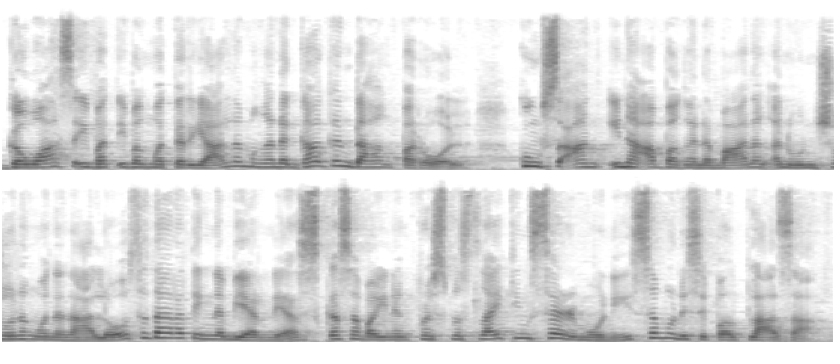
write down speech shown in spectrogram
Gawa sa iba't ibang material ng mga nagagandahang parol kung saan inaabangan naman ang anunsyo ng mananalo sa darating na biyernes kasabay ng Christmas lighting ceremony sa Municipal Plaza.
